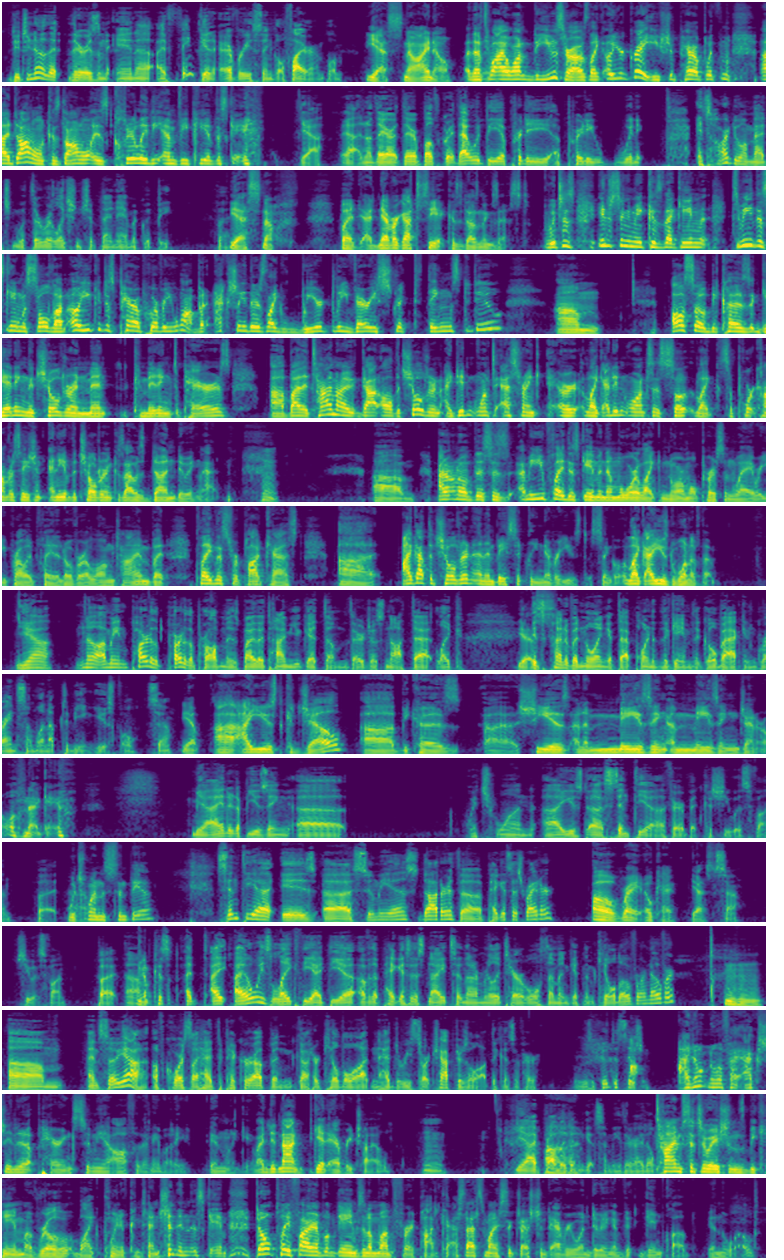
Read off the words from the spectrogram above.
Did you know that there is an Anna? I think in every single Fire Emblem. Yes, no, I know. That's Yeah. why I wanted to use her. I was like, oh, you're great. You should pair up with uh, Donnel because Donnel is clearly the MVP of this game. Yeah, yeah, no, they are they're both great. That would be a pretty a pretty winning. It's hard to imagine what their relationship dynamic would be. But Yes, no. But I never got to see it because it doesn't exist. Which is interesting to me because that game, to me, this game was sold on, oh, you could just pair up whoever you want. But actually, there's like weirdly very strict things to do. Um, also, because getting the children meant committing to pairs. Uh, by the time I got all the children, I didn't want to S rank or like I didn't want to so like support conversation any of the children because I was done doing that. Hmm. Um, I don't know if this is. I mean, you played this game in a more like normal person way, where you probably played it over a long time. But playing this for podcast, uh, I got the children and then basically never used a single. Like I used one of them. Yeah, no, I mean part of the part of the problem is by the time you get them, they're just not that like. Yes, It's kind of annoying at that point of the game to go back and grind someone up to being useful. So Yep. Uh, I used Kjelle uh, because uh, she is an amazing, amazing general in that game. yeah, I ended up using uh, which one? I used uh Cynthia a fair bit because she was fun. But Which um, one is Cynthia? Cynthia is uh Sumia's daughter, the Pegasus rider. Oh, right. Okay. Yes. So she was fun. But Yep. because I, I I always like the idea of the Pegasus Knights and that I'm really terrible with them and get them killed over and over. Mm-hmm. Um, and so yeah, of course I had to pick her up and got her killed a lot and had to restart chapters a lot because of her. It was a good decision. I don't know if I actually ended up pairing Sumia off with anybody in the game. I did not get every child. yeah, I probably uh, didn't get some either. I don't. Time situations became a real like point of contention in this game. Don't play Fire Emblem games in a month for a podcast. That's my suggestion to everyone doing a game club in the world.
